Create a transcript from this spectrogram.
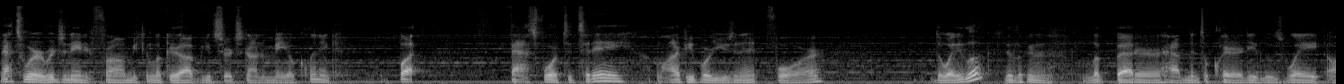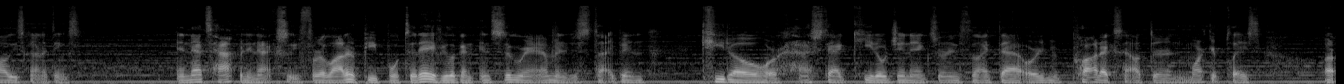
that's where it originated from. You can look it up, you can search it on the Mayo Clinic. But fast forward to today, a lot of people are using it for the way they look. They're looking to look better, have mental clarity, lose weight, all these kind of things and that's happening actually for a lot of people today. If you look on Instagram and just type in keto or hashtag ketogenics or anything like that, or even products out there in the marketplace, are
